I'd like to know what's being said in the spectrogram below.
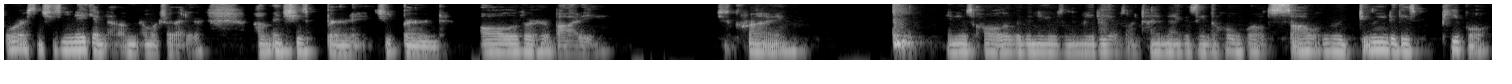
forest and she's naked. I won't show that either. Um, and she's burning. She's burned all over her body. She's crying. And it was all over the news and the media. It was on Time magazine. The whole world saw what we were doing to these people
